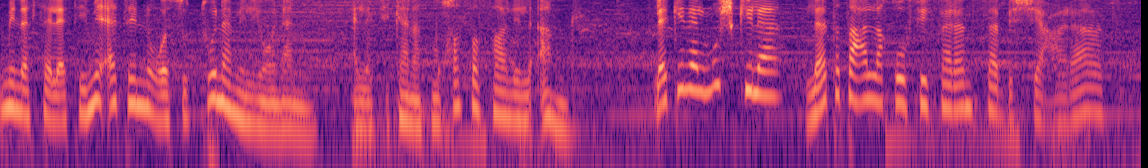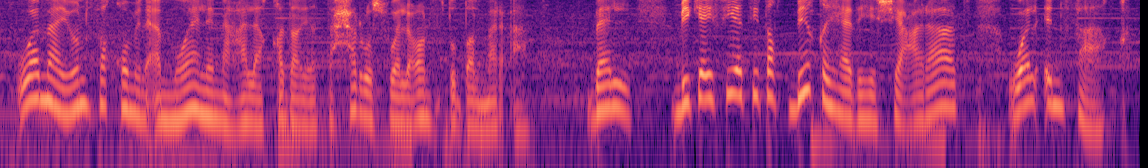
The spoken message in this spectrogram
من الثلاثمائة وستون مليونا التي كانت مخصصة للأمر. لكن المشكلة لا تتعلق في فرنسا بالشعارات وما ينفق من أموال على قضايا التحرش والعنف ضد المرأة بل بكيفية تطبيق هذه الشعارات والإنفاق.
